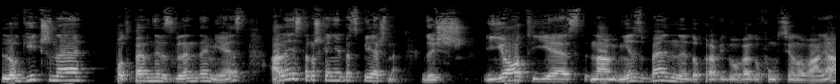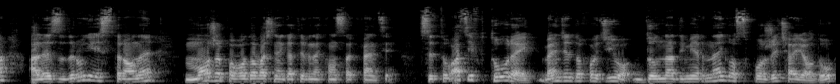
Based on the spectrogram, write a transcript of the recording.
logiczne pod pewnym względem jest, ale jest troszkę niebezpieczne, gdyż jod jest nam niezbędny do prawidłowego funkcjonowania, ale z drugiej strony może powodować negatywne konsekwencje. W sytuacji, w której będzie dochodziło do nadmiernego spożycia jodu,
